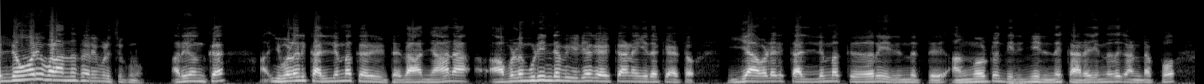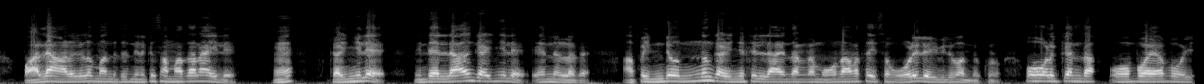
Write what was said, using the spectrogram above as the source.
എല്ലാവരും ഇവളെ അന്ന് തെറി വിളിച്ചിക്കണു അറിയോ നിങ്ങക്ക് ഇവളൊരു കല്ലുമ്മ കയറിയിട്ട് ഇതാ ഞാൻ അവളും കൂടി എന്റെ വീഡിയോ കേൾക്കുകയാണെങ്കിൽ ഇതൊക്കെ കേട്ടോ. ഈ അവിടെ ഒരു കല്ലുമ്മ കയറി ഇരുന്നിട്ട് അങ്ങോട്ടും തിരിഞ്ഞിരുന്ന് കരയുന്നത് കണ്ടപ്പോൾ പല ആളുകളും വന്നിട്ട് നിനക്ക് സമാധാനമായില്ലേ? ഏഹ് കഴിഞ്ഞില്ലേ? നിന്റെ എല്ലാതും കഴിഞ്ഞില്ലേ? എന്നുള്ളത്. അപ്പൊ ഇന്റെ ഒന്നും കഴിഞ്ഞിട്ടില്ല എന്ന് പറഞ്ഞാൽ മൂന്നാമത്തെ ദിവസം ഓൾ ലൈവിൽ വന്നിക്കണു. ഓൾക്ക് എന്താ? ഓ പോയാ പോയി.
